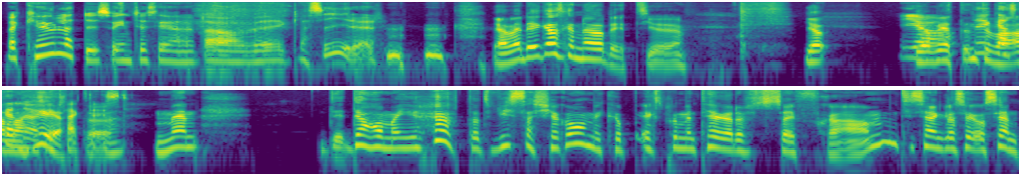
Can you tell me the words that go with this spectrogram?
Vad kul att du är så intresserad av eh, glasyrer. ja, men det är ganska nördigt ju. Jag, ja, jag vet inte vad alla heter. Faktiskt. Men det, det, har man ju hört att vissa keramiker experimenterade sig fram till sina glasyrer och sen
